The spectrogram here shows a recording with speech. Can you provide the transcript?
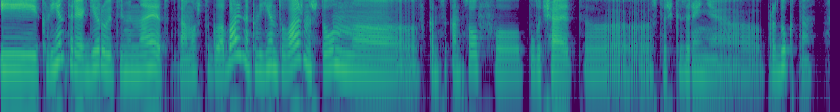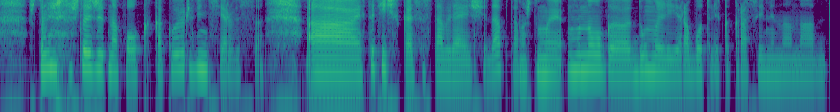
И клиенты реагируют именно на это, потому что глобально клиенту важно, что он в конце концов получает с точки зрения продукта, что что лежит на полках, какой уровень сервиса, эстетическая составляющая, да, потому что мы много думали и работали как раз именно над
